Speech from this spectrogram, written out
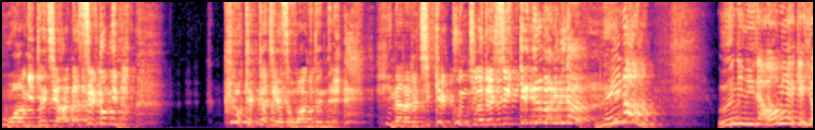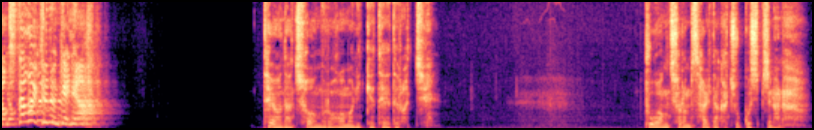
왕이 되지 않았을 겁니다. 그렇게까지 해서 왕이 된들 이 나라를 지킬 군주가 될 수 있겠냐 말입니다. 네 이놈! 은인이자 어미에게 역상을 드는 게냐? 태어나 처음으로 어머니께 대들었지. 부왕처럼 살다가 죽고 싶진 않아.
